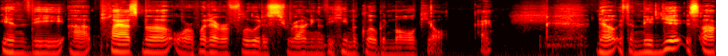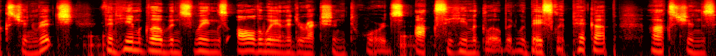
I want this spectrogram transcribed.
in the uh, plasma or whatever fluid is surrounding the hemoglobin molecule. Okay. Now, if the milieu is oxygen rich, then hemoglobin swings all the way in the direction towards oxyhemoglobin. We basically pick up oxygens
